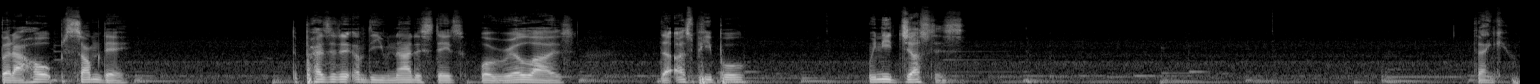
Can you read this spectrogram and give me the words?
But I hope someday the President of the United States will realize that us people, we need justice. Thank you.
